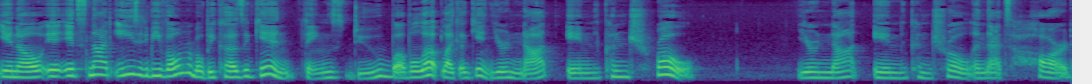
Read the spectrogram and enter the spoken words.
you know, it, it's not easy to be vulnerable because, again, things do bubble up. Like, again, you're not in control. You're not in control. And that's hard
